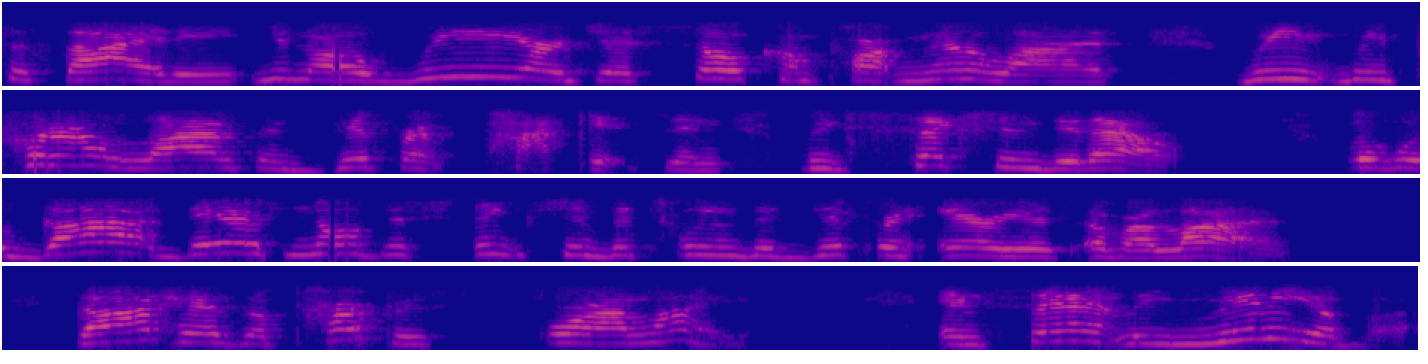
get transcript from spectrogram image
society, you know, we are just so compartmentalized. We we put our lives in different pockets and we've sectioned it out. But with God, there's no distinction between the different areas of our lives. God has a purpose for our life. And sadly, many of us,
